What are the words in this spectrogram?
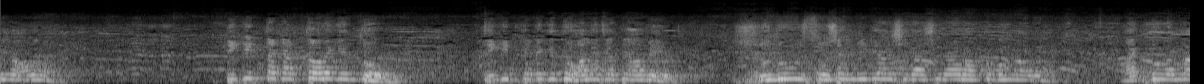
দিলে হবে না। টিকিটটা কাটতে হবে কিন্তু। টিকিট কেটে কিন্তু হলে যেতে হবে। শুধু সোশ্যাল মিডিয়ায় শিরা শিরায় রক্ত করলে হবে না। একদম আমরা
